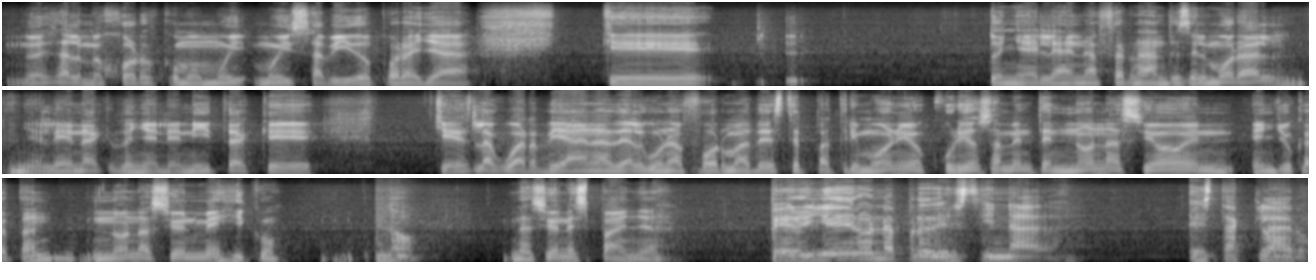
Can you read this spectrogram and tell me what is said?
no es a lo mejor como muy, muy sabido por allá que doña Elena Fernández del Moral, doña Elena, doña Elenita, que, que es la guardiana de alguna forma de este patrimonio, curiosamente no nació en, en Yucatán, no nació en México. No. Nació en España. Pero yo era una predestinada, está claro.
